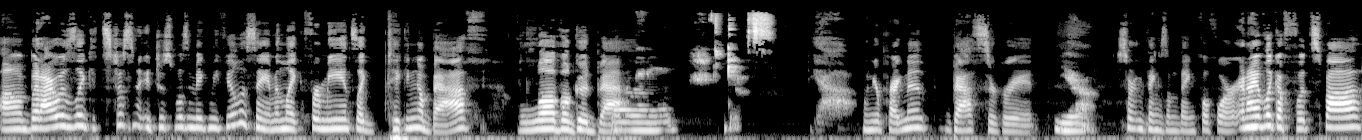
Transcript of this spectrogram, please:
Um, but I was like, it's just it just wasn't making me feel the same. And like for me, it's like taking a bath. Love a good bath. Um, yes. Yeah, when you're pregnant, baths are great. Yeah. Certain things I'm thankful for, and I have like a foot spa.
